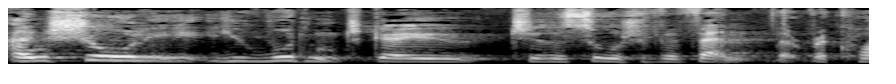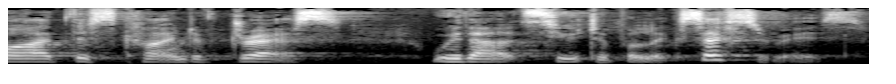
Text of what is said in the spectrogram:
and surely you wouldn't go to the sort of event that required this kind of dress without suitable accessories.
